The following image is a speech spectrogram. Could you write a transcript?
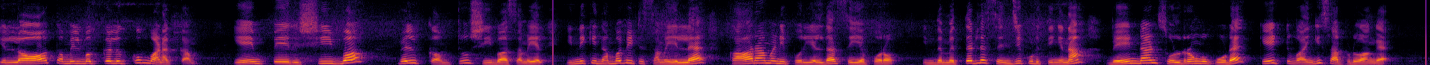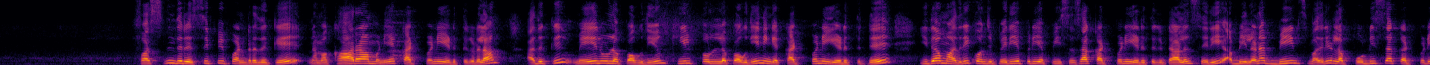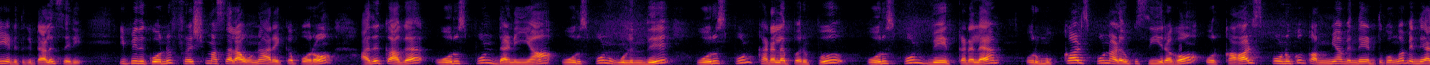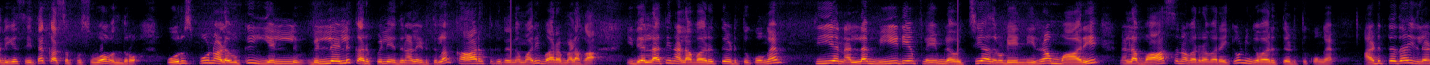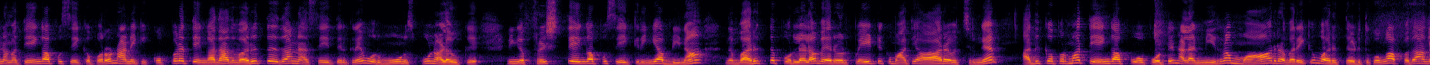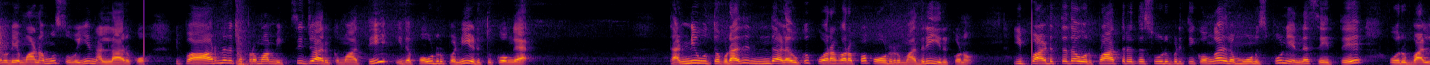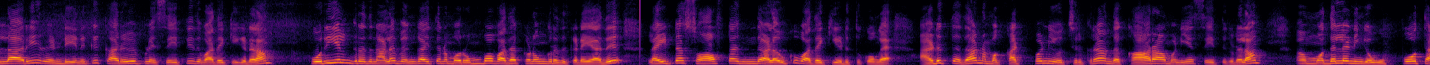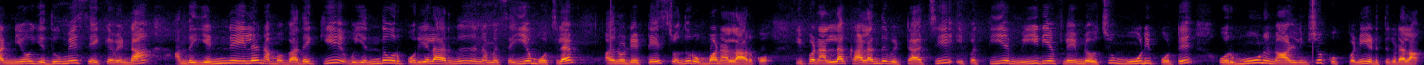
எல்லா தமிழ் மக்களுக்கும் வணக்கம். என் பேர் ஷீபா. வெல்கம் டு ஷீபா சமையல். இன்றைக்கி நம்ம வீட்டு சமையலில் காராமணி பொரியல் தான் செய்ய போகிறோம் இந்த மெத்தடில் செஞ்சு கொடுத்தீங்கன்னா வேண்டான்னு சொல்கிறவங்க கூட கேட்டு வாங்கி சாப்பிடுவாங்க. ஃபஸ்ட் இந்த ரெசிபி பண்ணுறதுக்கு நம்ம காராமணியை கட் பண்ணி எடுத்துக்கிடலாம். அதுக்கு மேலுள்ள பகுதியும் கீழ்ப்புள்ள பகுதியும் நீங்கள் கட் பண்ணி எடுத்துட்டு இதை மாதிரி கொஞ்சம் பெரிய பெரிய பீசஸாக கட் பண்ணி எடுத்துக்கிட்டாலும் சரி அப்படி இல்லைன்னா பீன்ஸ் மாதிரி நல்லா பொடிசாக கட் பண்ணி எடுத்துக்கிட்டாலும் சரி. இப்போ இதுக்கு ஒன்று ஃப்ரெஷ் மசாலா ஒன்று அரைக்க போகிறோம் அதுக்காக ஒரு ஸ்பூன் தனியா ஒரு ஸ்பூன் உளுந்து ஒரு ஸ்பூன் கடலைப்பருப்பு ஒரு ஸ்பூன் வேர்க்கடலை ஒரு முக்கால் ஸ்பூன் அளவுக்கு சீரகம் ஒரு கால் ஸ்பூனுக்கும் கம்மியாக வெந்தயம் எடுத்துக்கோங்க. வெந்தயம் அதிகம் சேர்த்தா கசப்பு சுவாக வந்துடும் ஒரு ஸ்பூன் அளவுக்கு எள்ளு வெள்ளை எள்ளு கருப்பு எதுனாலும் எடுத்துக்கலாம். காரத்துக்கு தகுந்த மாதிரி வரமிளகா. இது எல்லாத்தையும் நல்லா வறுத்து எடுத்துக்கோங்க. தீயை நல்லா மீடியம் ஃப்ளேமில் வச்சு அதனுடைய நிறம் மாறி நல்லா வாசனை வர்ற வரைக்கும் நீங்கள் வறுத்து எடுத்துக்கோங்க. அடுத்ததாக இதில் நம்ம தேங்காய் பூ சேர்க்க போகிறோம் நான் அன்றைக்கி கொப்பரை தேங்காய் தான் அது வறுத்தது தான் நான் சேர்த்துருக்கிறேன். ஒரு மூணு ஸ்பூன் அளவுக்கு. நீங்கள் ஃப்ரெஷ் தேங்காய் பூ சேர்க்குறீங்க அப்படின்னா இந்த வறுத்த பொருளெல்லாம் வேற ஒரு பிளேட்டுக்கு மாற்றி ஆற வச்சுருங்க. அதுக்கப்புறமா தேங்காய் பூவை போட்டு நல்லா நிறம் மாறுற வரைக்கும் வறுத்து எடுத்துக்கோங்க. அப்போ தான் அதனுடைய மனமும் சுவையும் நல்லாயிருக்கும் இப்போ ஆறுனதுக்கப்புறமா மிக்ஸி ஜாருக்கு மாற்றி இதை பவுட்ரு பண்ணி எடுத்துக்கோங்க. தண்ணி ஊற்றக்கூடாது இந்த அளவுக்கு குறை குறைப்பாக பவுடர் மாதிரி இருக்கணும். இப்போ அடுத்ததாக ஒரு பாத்திரத்தை சூடுபடுத்திக்கோங்க. அதில் மூணு ஸ்பூன் எண்ணெய் சேர்த்து ஒரு பல்லாரி ரெண்டு எண்ணுக்கு கருவேப்பிலை சேர்த்து இது வதக்கிக்கிடலாம். பொரியல்ங்கிறதுனால வெங்காயத்தை நம்ம ரொம்ப வதக்கணுங்கிறது கிடையாது. லைட்டாக சாஃப்டாக இந்த அளவுக்கு வதக்கி எடுத்துக்கோங்க. அடுத்ததாக நம்ம கட் பண்ணி வச்சுருக்கிற அந்த காராமணியை சேர்த்துக்கிடலாம். முதல்ல நீங்கள் உப்போ தண்ணியோ எதுவுமே சேர்க்க வேண்டாம். அந்த எண்ணெயில் நம்ம வதக்கி எந்த ஒரு பொரியலாக இருந்து நம்ம செய்யும் போச்சில் அதனுடைய டேஸ்ட் வந்து ரொம்ப நல்லாயிருக்கும் இப்போ நல்லா கலந்து விட்டாச்சு. இப்போ தீயை மீடியம் ஃப்ளேமில் வச்சு மூடி போட்டு ஒரு மூணு நாலு நிமிஷம் குக் பண்ணி எடுத்துக்கிடலாம்.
